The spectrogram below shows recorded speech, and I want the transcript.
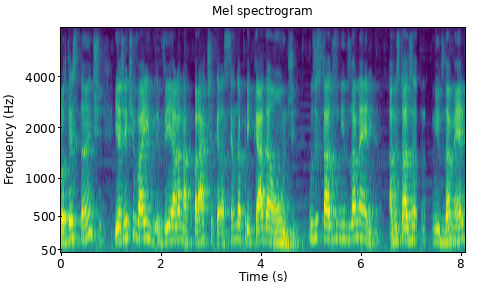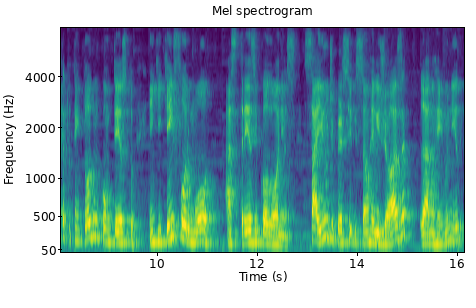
protestante e a gente vai ver ela na prática, ela sendo aplicada onde? Nos Estados Unidos da América. Lá nos Estados Unidos da América, tu tem todo um contexto em que quem formou as 13 colônias saiu de perseguição religiosa lá no Reino Unido,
